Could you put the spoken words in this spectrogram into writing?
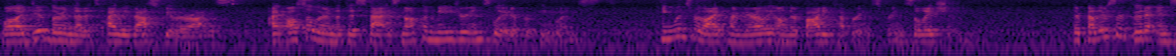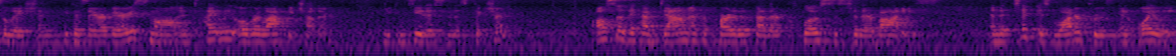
While I did learn that it's highly vascularized, I also learned that this fat is not the major insulator for penguins. Penguins rely primarily on their body coverings for insulation. Their feathers are good at insulation because they are very small and tightly overlap each other. You can see this in this picture. Also, they have down at the part of the feather closest to their bodies and the tip is waterproof and oily.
